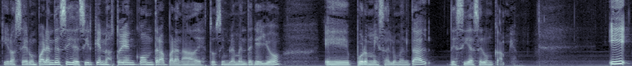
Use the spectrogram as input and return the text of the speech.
quiero hacer un paréntesis y decir que no estoy en contra para nada de esto, simplemente que yo, eh, por mi salud mental, decidí hacer un cambio. Y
